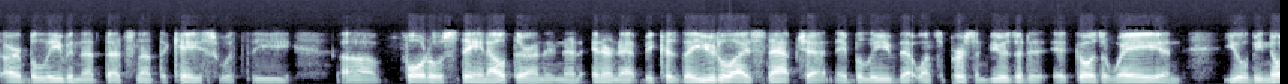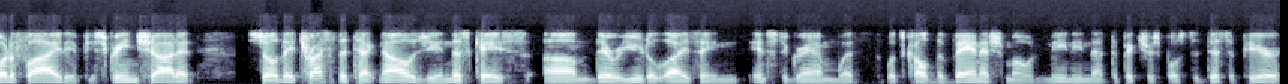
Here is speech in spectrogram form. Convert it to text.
are believing that that's not the case with the uh, photos staying out there on the internet because they utilize Snapchat. and They believe that once a person views it, it, it goes away and you will be notified if you screenshot it. So they trust the technology. In this case, um, they were utilizing Instagram with what's called the vanish mode, meaning that the picture is supposed to disappear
